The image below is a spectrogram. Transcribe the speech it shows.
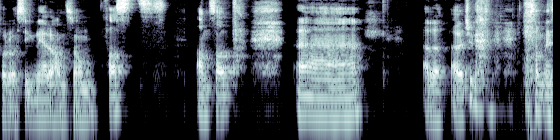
for å signere han som fast ansatt. Uh, eller jeg vet ikke hva Som en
